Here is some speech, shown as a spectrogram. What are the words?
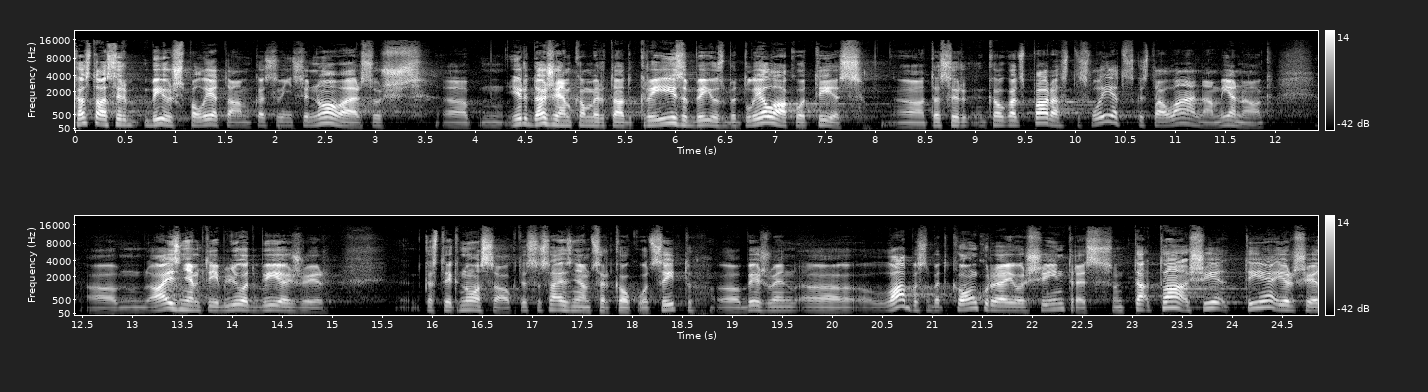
Kas tās ir bijušas pa lietām, kas viņas ir novērsušas? Ir dažiem, kam ir tāda krīze bijusi, bet lielākoties tas ir kaut kādas parastas lietas, kas tā lēnām ienāk. Aizņemtība ļoti bieži ir kas tiek nosaukti. Es esmu aizņemts ar kaut ko citu, bieži vien labas, bet konkurējošas intereses. Un tā, tā šie, tie ir šie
